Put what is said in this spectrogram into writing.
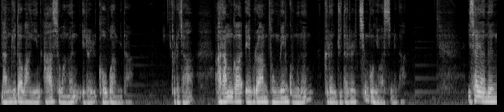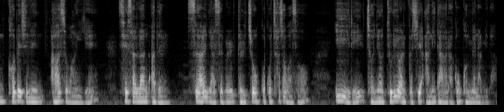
남유다 왕인 아하스 왕은 이를 거부합니다. 그러자 아람과 에브라함 동맹 군은 그런 유다를 침공해 왔습니다. 이사야는 겁에 질린 아하스 왕에게 세 살 난 아들 스알 야습을 들쫓고 찾아와서 이 일이 전혀 두려워할 것이 아니다라고 권면합니다.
